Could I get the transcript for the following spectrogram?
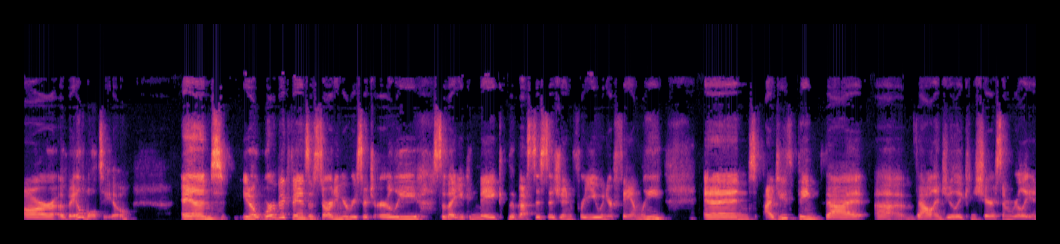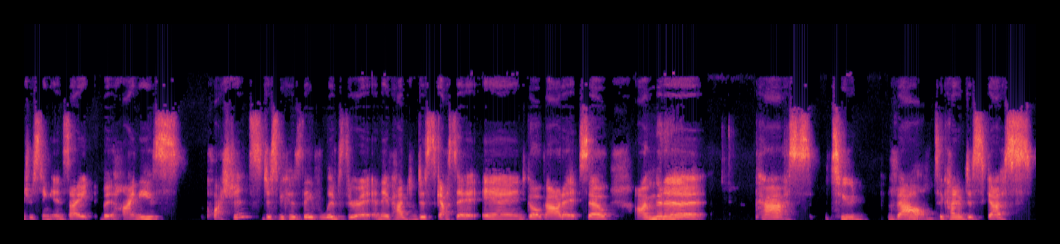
are available to you? And, you know, we're big fans of starting your research early so that you can make the best decision for you and your family. And I do think that um, Val and Julie can share some really interesting insight behind these questions just because they've lived through it and they've had to discuss it and go about it. So I'm going to pass to Val to kind of discuss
